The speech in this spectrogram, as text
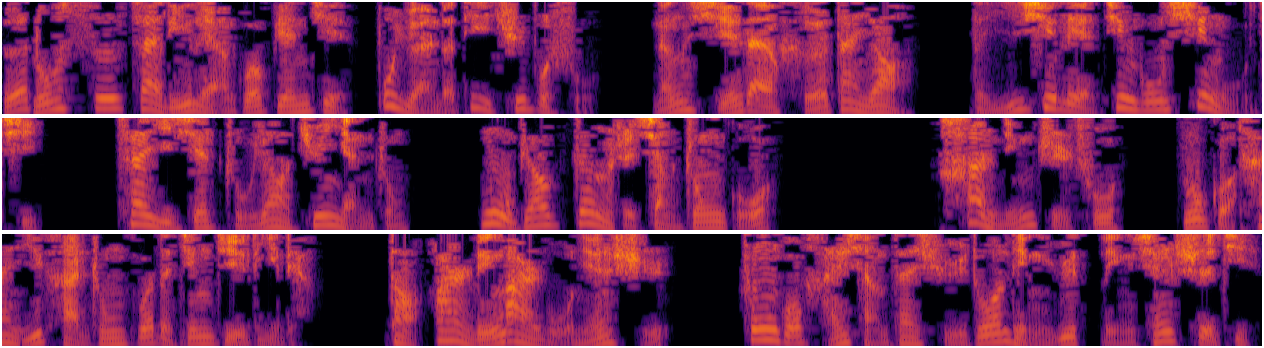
俄罗斯在离两国边界不远的地区部署能携带核弹药的一系列进攻性武器，在一些主要军演中，目标正是向中国。汉宁指出，如果看一看中国的经济力量。到二零二五年时，中国还想在许多领域领先世界。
